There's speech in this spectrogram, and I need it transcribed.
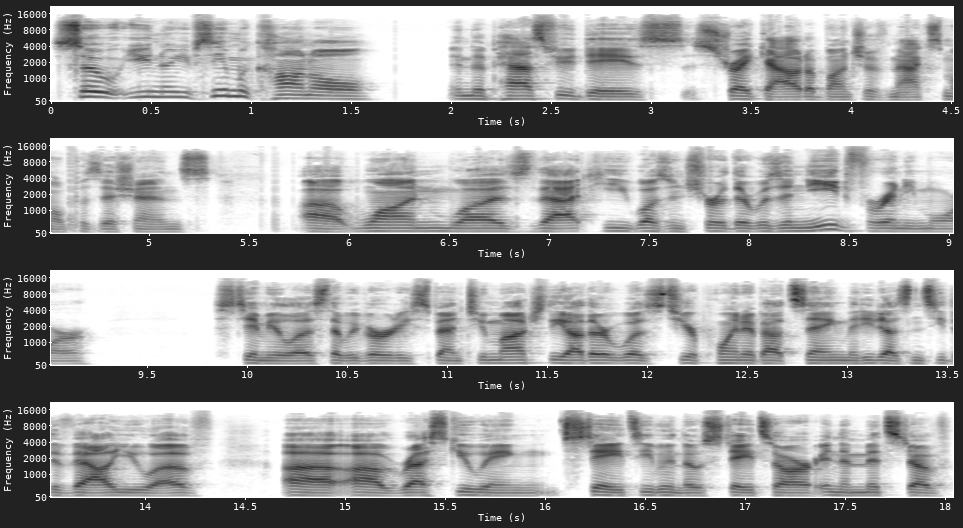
So, you know, you've seen McConnell in the past few days strike out a bunch of maximal positions. Uh, one was that he wasn't sure there was a need for any more stimulus, that we've already spent too much. The other was to your point about saying that he doesn't see the value of uh, uh, rescuing states, even though states are in the midst of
